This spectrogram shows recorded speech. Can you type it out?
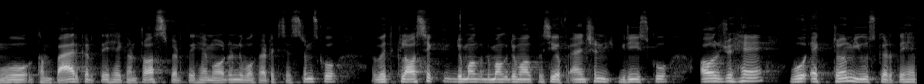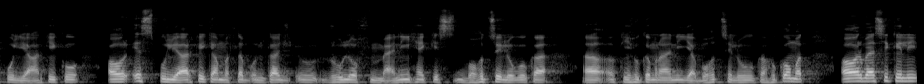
وہ کمپائر کرتے ہیں کنٹراسٹ کرتے ہیں ماڈرن ڈیموکریٹک سسٹمز کو with classic democracy of ancient Greece کو اور جو ہے وہ ایک ٹرم یوز کرتے ہیں پولیارکی کو اور اس پولیارکی کا مطلب ان کا رول آف مینی ہے کہ بہت سے لوگوں کا کی حکمرانی یا بہت سے لوگوں کا حکومت اور بیسیکلی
